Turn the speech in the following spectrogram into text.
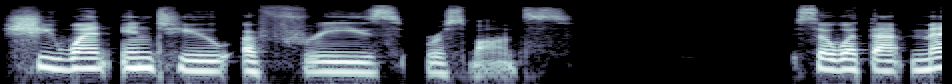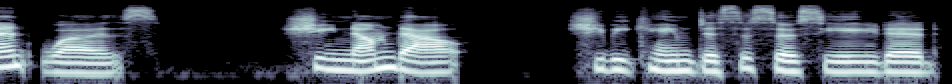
she went into a freeze response. So, what that meant was she numbed out, she became disassociated,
